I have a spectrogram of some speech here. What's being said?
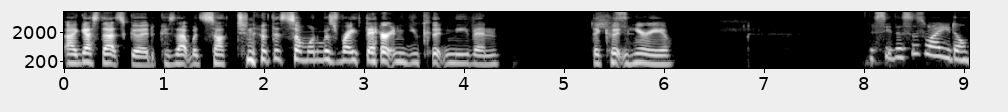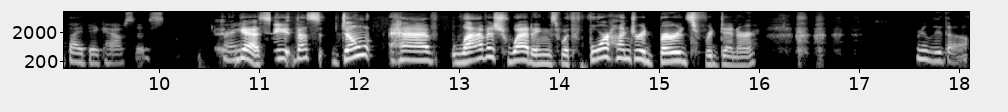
I guess that's good because that would suck to know that someone was right there and you couldn't even they couldn't hear you. See, this is why you don't buy big houses. Right? Yeah, see, that's don't have lavish weddings with 400 birds for dinner. Really though.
